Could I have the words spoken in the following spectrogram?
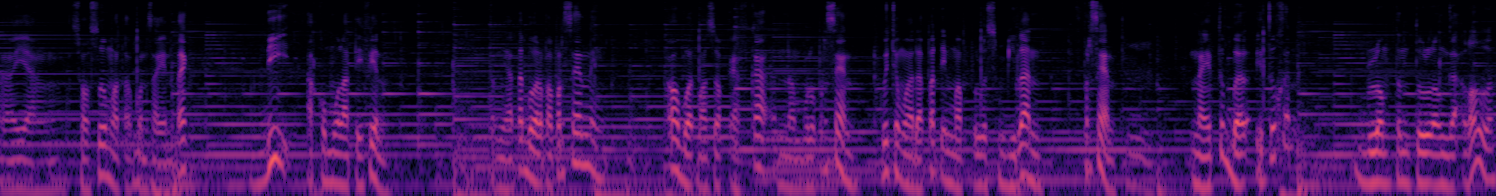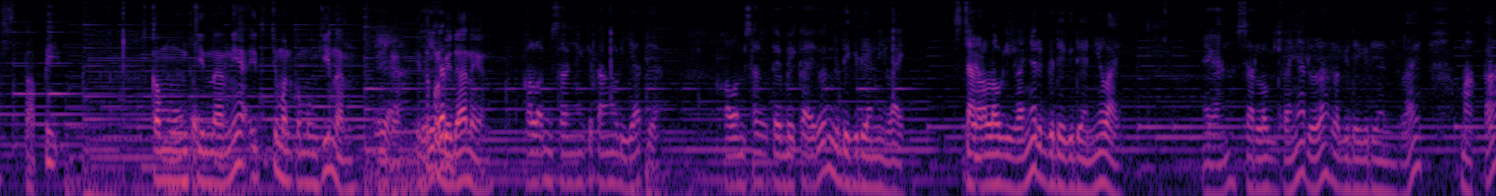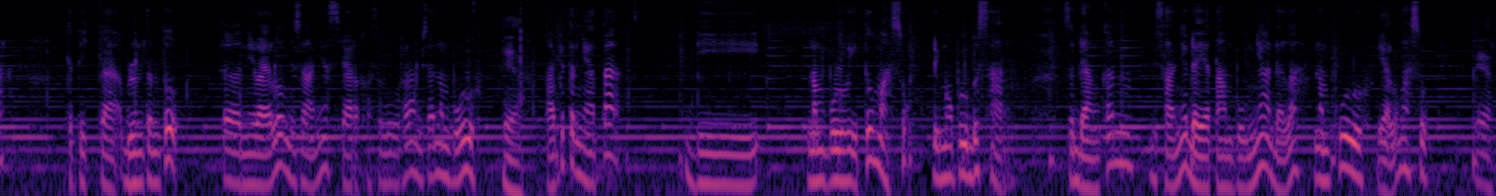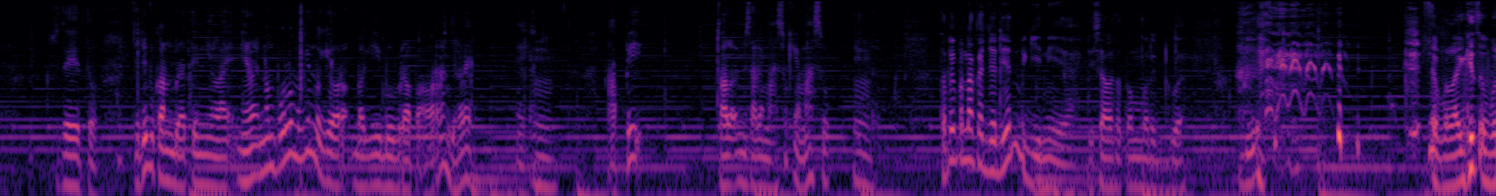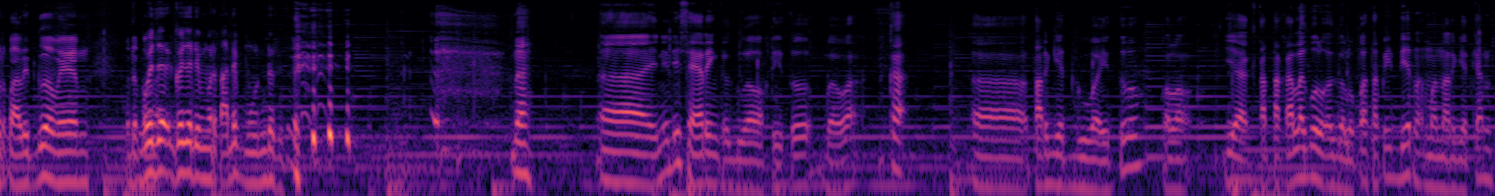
eh, yang sosum ataupun saintek diakumulatifin. Ternyata beberapa persen nih. Oh, buat masuk FK 60 persen. Gue cuma dapat 59 persen. Hmm. Nah itu itu kan belum tentu lo nggak lolos, tapi kemungkinannya itu cuma kemungkinan. ya Iya, kan? Itu jadi kan- perbedaannya kan. kalau misalnya kita ngelihat ya kalau misalnya UTBK itu kan gede-gedean nilai secara Ya. logikanya gede-gedean nilai ya kan secara logikanya adalah gede-gedean nilai maka ketika belum tentu eh, nilai lo misalnya secara keseluruhan misalnya 60 Iya. tapi ternyata di 60 itu masuk 50 besar sedangkan misalnya daya tampungnya adalah 60 ya lo masuk Iya. Seperti itu jadi bukan berarti nilai nilai 60 mungkin bagi orang bagi beberapa orang jelek ya kan Hmm. tapi kalau misalnya masuk ya masuk Hmm. Tapi pernah kejadian begini ya di salah satu murid gue. Di... Siapa lagi sumber valid gue men Udah gue jadi gue jadi murid mundur Nah, eh, ini dia sharing ke gua waktu itu bahwa kak eh, target gua itu kalau ya katakanlah gue agak lupa tapi dia menargetkan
